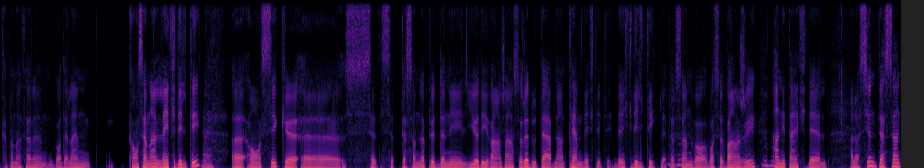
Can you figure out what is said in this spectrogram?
quand on a affaire à un borderline, concernant l'infidélité, Ouais. Euh, on sait que euh, cette, cette personne-là peut donner lieu à des vengeances redoutables en termes d'infidélité. La personne va, va se venger Mhm. en étant infidèle. Alors, si une personne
